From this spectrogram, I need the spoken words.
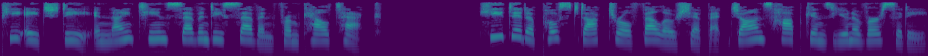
Ph.D. in 1977 from Caltech. He did a postdoctoral fellowship at Johns Hopkins University.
